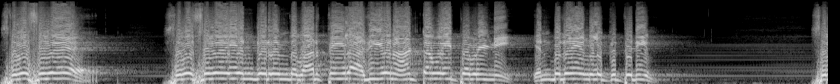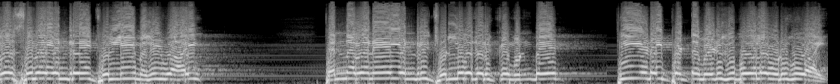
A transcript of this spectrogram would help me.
சிவசிவ சிவசிவ என்கிற இந்த வார்த்தையில் அதிக நாட்டம் வைப்பவள் நீ என்பதை எங்களுக்கு தெரியும். சிவசிவ என்றே சொல்லி மகிழ்வாய் தென்னவனே என்று சொல்லுவதற்கு முன்பே தீயிடைப்பட்ட மெழுகு போல உருகுவாய்.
